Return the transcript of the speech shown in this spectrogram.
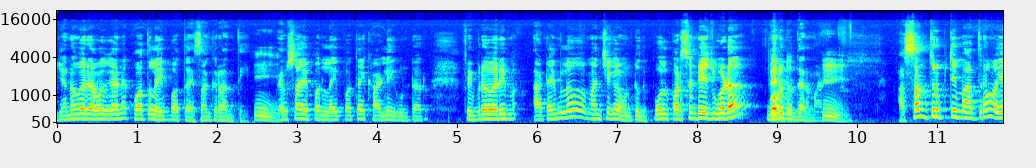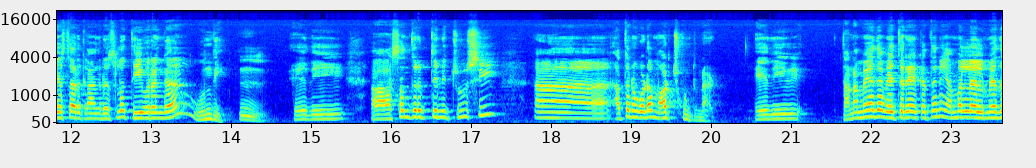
జనవరి అవగానే కోతలు అయిపోతాయి సంక్రాంతి. వ్యవసాయ పనులు అయిపోతాయి ఖాళీగా ఉంటారు. ఫిబ్రవరి ఆ టైంలో మంచిగా ఉంటుంది. పోల్ పర్సంటేజ్ కూడా పెరుగుద్ది అనమాట. అసంతృప్తి మాత్రం వైఎస్ఆర్ కాంగ్రెస్లో తీవ్రంగా ఉంది. ఏది? ఆ అసంతృప్తిని చూసి అతను కూడా మార్చుకుంటున్నాడు. ఏది? తన మీద వ్యతిరేకతని ఎమ్మెల్యేల మీద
